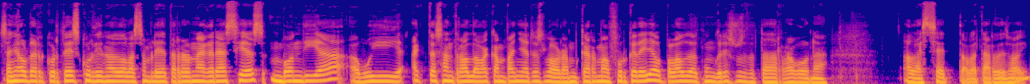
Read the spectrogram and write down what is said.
Senyor Albert Cortés, coordinador de l'Assemblea de Tarragona, gràcies. Bon dia. Avui acte central de la campanya Eres l'hora amb Carme Forcadell al Palau de Congressos de Tarragona. A les 7 de la tarda, oi?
